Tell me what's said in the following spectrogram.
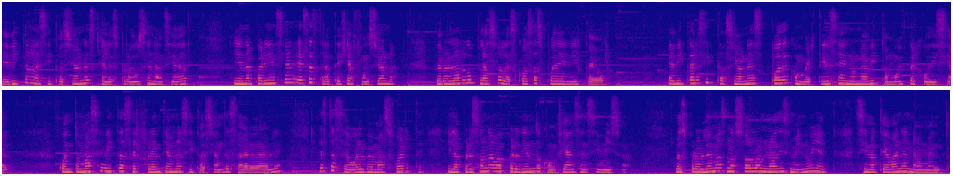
evitan las situaciones que les producen ansiedad, y en apariencia esa estrategia funciona, pero a largo plazo las cosas pueden ir peor. Evitar situaciones puede convertirse en un hábito muy perjudicial. Cuanto más evita hacer frente a una situación desagradable, ésta se vuelve más fuerte y la persona va perdiendo confianza en sí misma. Los problemas no solo no disminuyen, sino que van en aumento.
